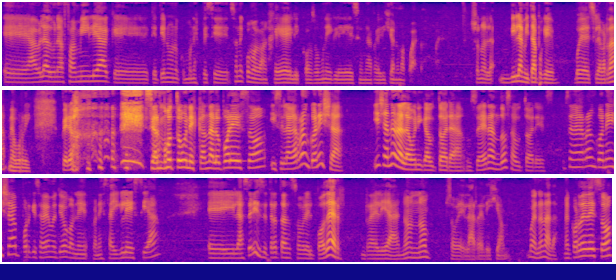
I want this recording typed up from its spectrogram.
eh, habla de una familia que, que tiene uno, como una especie, de- son como evangélicos o una iglesia, una religión, no me acuerdo. Bueno, yo no la, vi la mitad porque, voy a decir la verdad, me aburrí. Pero se armó todo un escándalo por eso y se la agarraron con ella. Y ella no era la única autora, o sea, eran dos autores. Se la agarraron con ella porque se había metido con, con esa iglesia. Eh, y la serie se trata sobre el poder, en realidad, ¿no? no sobre la religión. Bueno, nada, me acordé de eso.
